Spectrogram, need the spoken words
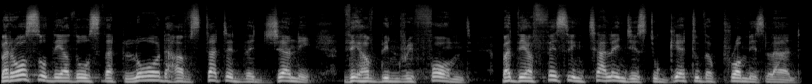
But also, there are those that, Lord, have started the journey. They have been reformed, but they are facing challenges to get to the promised land.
